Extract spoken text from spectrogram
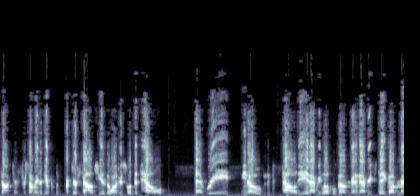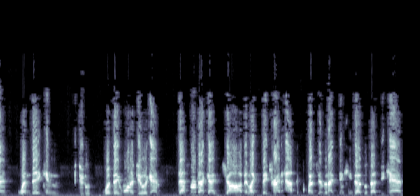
Doctor, for some reason, people, Dr. Fauci is the one who's supposed to tell every, you know, municipality and every local government and every state government when they can do what they want to do again. That's not that guy's job. And like, they try and ask him questions, and I think he does the best he can,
